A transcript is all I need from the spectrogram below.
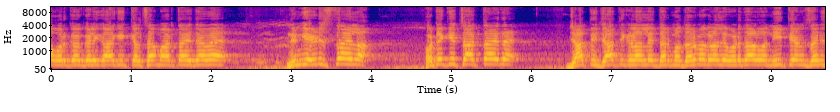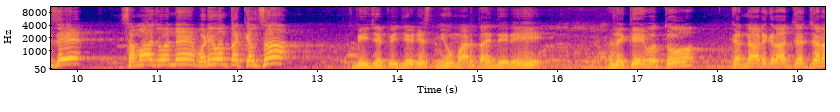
ವರ್ಗಗಳಿಗಾಗಿ ಕೆಲಸ ಮಾಡ್ತಾ ಇದ್ದೇವೆ. ನಿಮಗೆ ಹಿಡಿಸ್ತಾ ಇಲ್ಲ. ಹೊಟ್ಟೆ ಕಿಚ್ಚಾಗ್ತಾ ಇದೆ. ಜಾತಿ ಜಾತಿಗಳಲ್ಲಿ, ಧರ್ಮ ಧರ್ಮಗಳಲ್ಲಿ ಒಡೆದಾಡುವ ನೀತಿ ಅನುಸರಿಸಿ ಸಮಾಜವನ್ನೇ ಒಡೆಯುವಂಥ ಕೆಲಸ B J P J D S ನೀವು ಮಾಡ್ತಾ ಇದ್ದೀರಿ. ಅದಕ್ಕೆ ಇವತ್ತು ಕರ್ನಾಟಕ ರಾಜ್ಯದ ಜನ,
